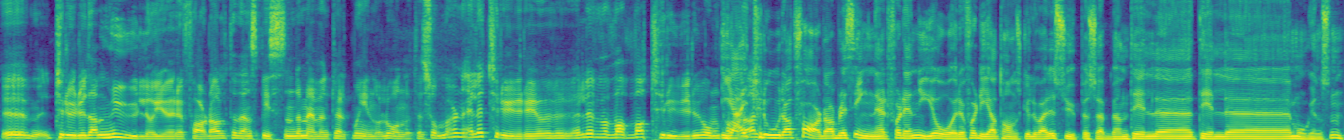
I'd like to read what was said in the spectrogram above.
Uh, tror du det er mulig å gjøre Fardal til den spissen de eventuelt må inn og låne til sommeren? Eller, tror du, eller hva, hva tror du om Fardal? Jeg tror at Fardal ble signert for det nye året fordi at han skulle være supersubben til, eh, til uh, Mogensen.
